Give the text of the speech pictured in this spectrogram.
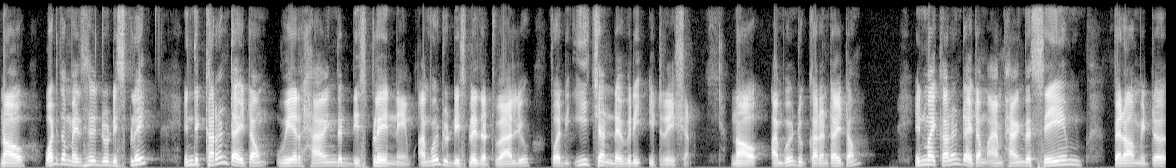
Now, what is the message to display? In the current item, we are having the display name. I'm going to display that value for each and every iteration. Now, I'm going to current item. In my current item, I'm having the same parameter,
